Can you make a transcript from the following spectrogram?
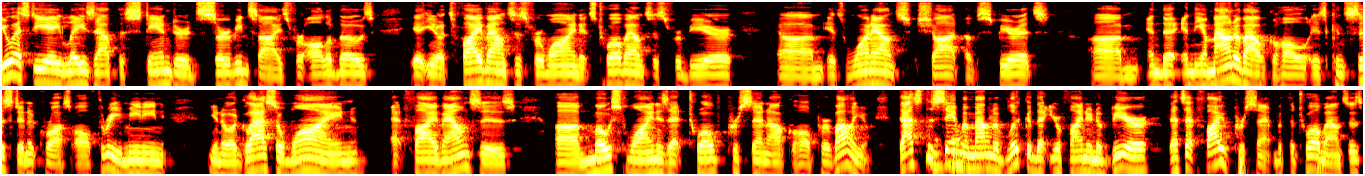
USDA lays out the standard serving size for all of those. It- you know, it's five ounces for wine, it's twelve ounces for beer, um, it's one ounce shot of spirits, um, and the and the amount of alcohol is consistent across all three. Meaning, you know, a glass of wine at five ounces. Uh, most wine is at 12% alcohol per volume. That's the same amount of liquor that you'll find in a beer that's at 5% with the 12 ounces.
